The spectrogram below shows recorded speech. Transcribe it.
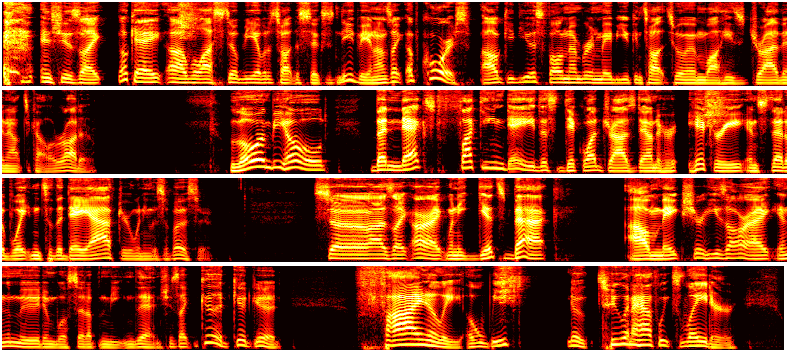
and she was like, "Okay, uh, will I still be able to talk to Six need be?" And I was like, "Of course. I'll give you his phone number, and maybe you can talk to him while he's driving out to Colorado." Lo and behold, the next fucking day, this dickwad drives down to Hi- Hickory instead of waiting till the day after when he was supposed to. So I was like, "All right, when he gets back." I'll make sure he's all right in the mood and we'll set up a meeting then. She's like, good, good, good. Finally, a week, no, two and a half weeks later,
